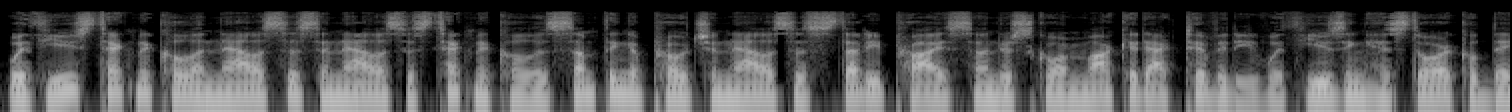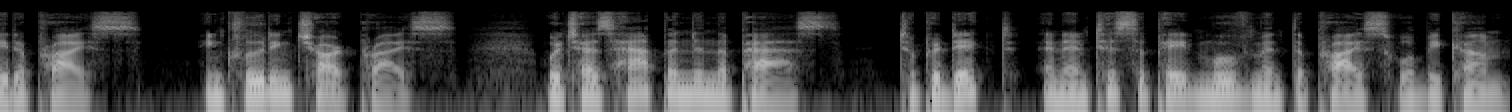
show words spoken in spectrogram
With use technical analysis analysis technical is something approach analysis study price underscore market activity with using historical data price, including chart price, which has happened in the past, to predict and anticipate movement the price will become.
